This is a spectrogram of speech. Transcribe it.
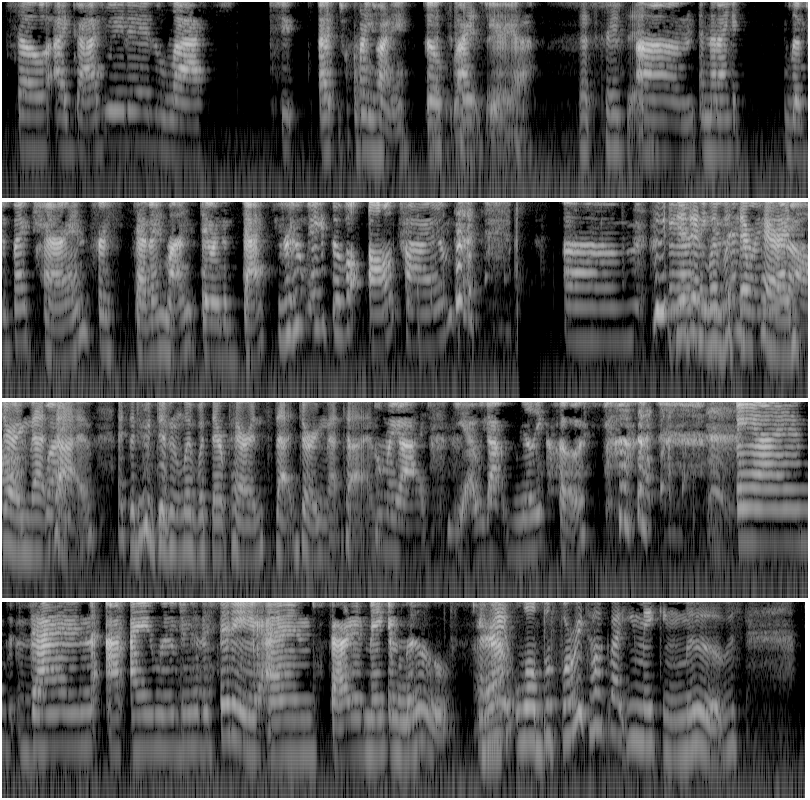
So I graduated last two, uh, 2020. So That's last crazy. year, yeah. That's crazy. Um, and then I lived with my parents for seven months. They were the best roommates of all time. um, who didn't live with their annoy me at parents during that What? time? I said, who didn't live with their parents that during that time? Oh my gosh. Yeah, we got really close. and then I moved into the city and started making moves. All know? right. Well, before we talk about you making moves,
